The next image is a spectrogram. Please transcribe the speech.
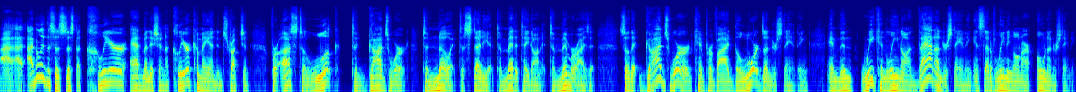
I, I believe this is just a clear admonition, a clear command instruction for us to look to God's word, to know it, to study it, to meditate on it, to memorize it, so that God's word can provide the Lord's understanding. And then we can lean on that understanding instead of leaning on our own understanding.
